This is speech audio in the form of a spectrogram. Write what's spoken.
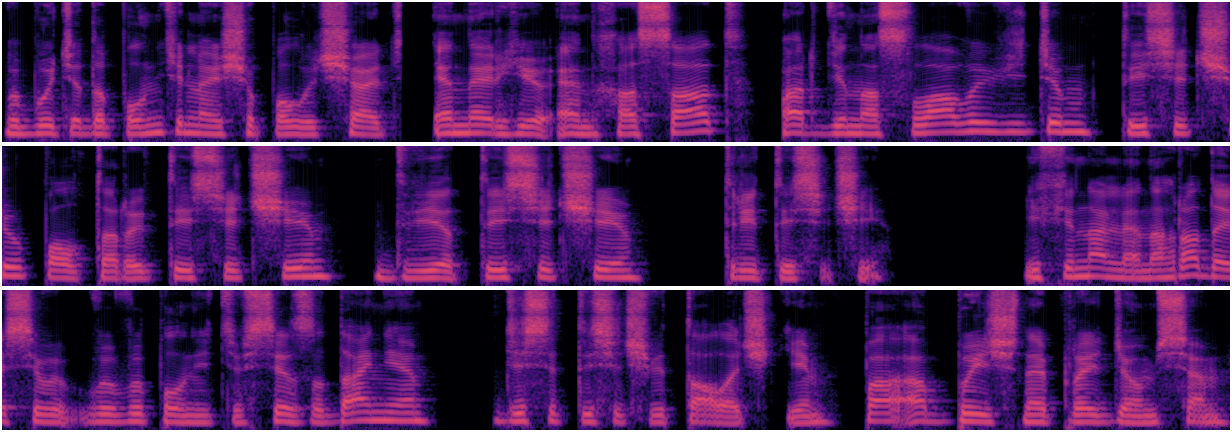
вы будете дополнительно еще получать энергию Энхасад, ордена славы видим, тысячу, полторы тысячи, две тысячи, три тысячи. И финальная награда, если вы, вы выполните все задания, 10 тысяч виталочки. По обычной пройдемся.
